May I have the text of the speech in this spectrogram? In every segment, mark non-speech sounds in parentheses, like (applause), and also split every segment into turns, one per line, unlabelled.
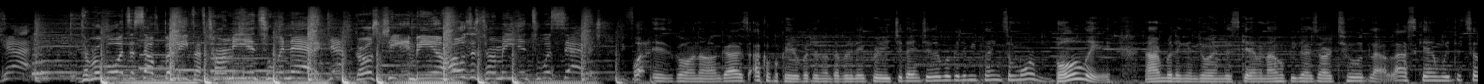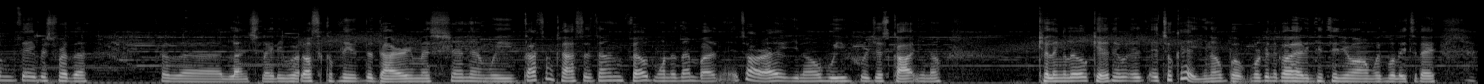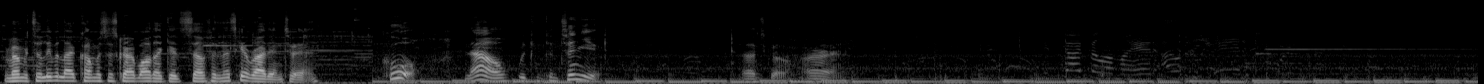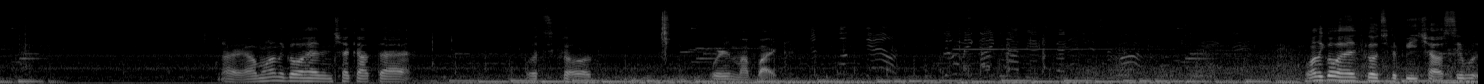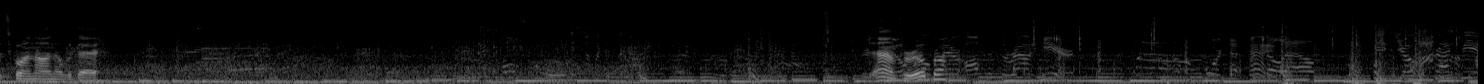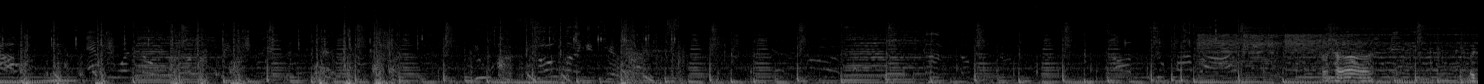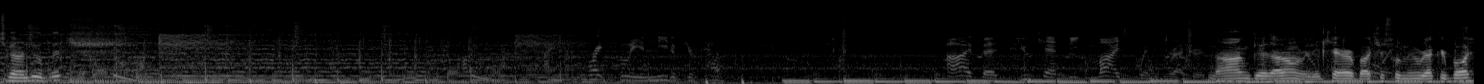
Yeah, the rewards of self-belief have turned me into an addict. Yeah, girls cheating, being hoes has turned me into a savage.
What is going on guys? Igopoker here with another video for you today and today we're going to be playing some more Bully. Now I'm really enjoying this game and I hope you guys are too. Last game we did some favors for the for the lunch lady. We also completed the diary mission and we got some classes done, failed one of them but it's alright, you know, we were just caught, you know, killing a little kid. It, it, it's okay, you know, but we're going to go ahead and continue on with Bully today. Remember to leave a like, comment, subscribe, all that good stuff and let's get right into it. Cool. Now we can continue. Let's go. Alright. Alright, I want to go ahead and check out that. What's called? Where is my bike? I want to go ahead go to the beach house, see what's going on over there. Damn, for real, bro? You gonna do, bitch?
frightfully in need of your help. I bet you can't beat my swimming record.
Nah, I'm good. I don't really care about your swimming record, boy.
